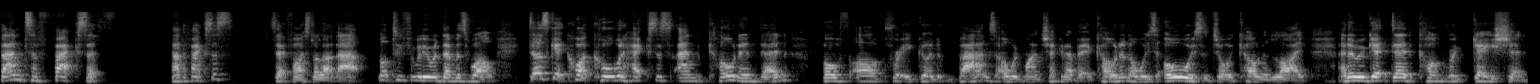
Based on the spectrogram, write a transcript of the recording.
Thantafaxus. Thantafaxus? Set like that. Not too familiar with them as well. Does get quite cool with Hexis and Conan then, both are pretty good bands. I wouldn't mind checking out a bit of Conan. Always, always enjoy Conan live. And then we get Dead Congregation.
